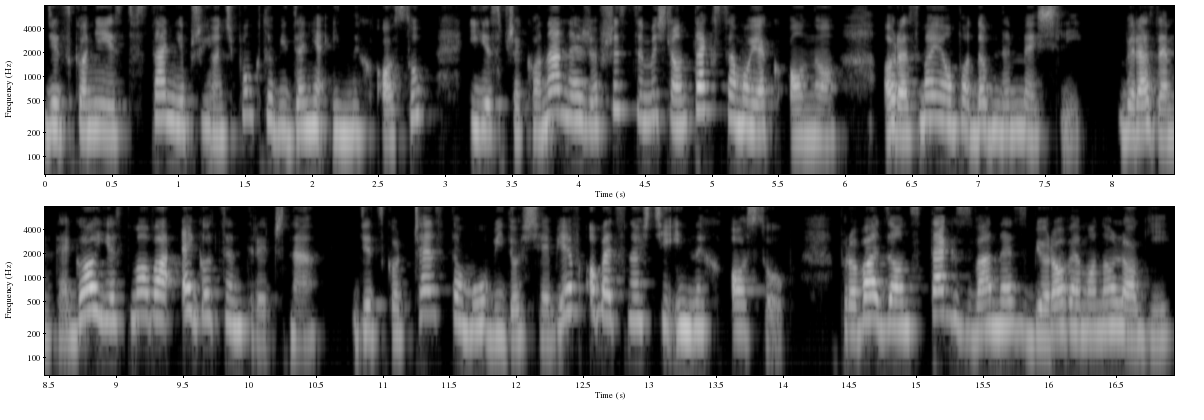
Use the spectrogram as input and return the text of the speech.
Dziecko nie jest w stanie przyjąć punktu widzenia innych osób i jest przekonane, że wszyscy myślą tak samo jak ono oraz mają podobne myśli. Wyrazem tego jest mowa egocentryczna. Dziecko często mówi do siebie w obecności innych osób, prowadząc tak zwane zbiorowe monologi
